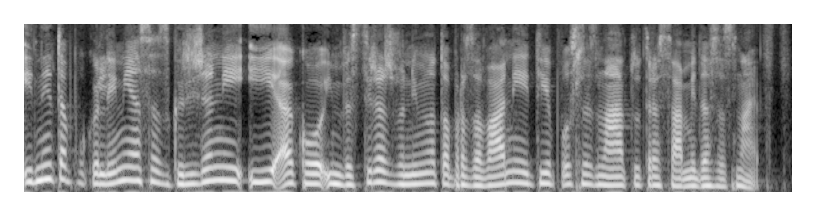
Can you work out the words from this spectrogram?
идните поколенија се згрижани и ако инвестираш во нивното образование и тие после знаат утре сами да се снајдат.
